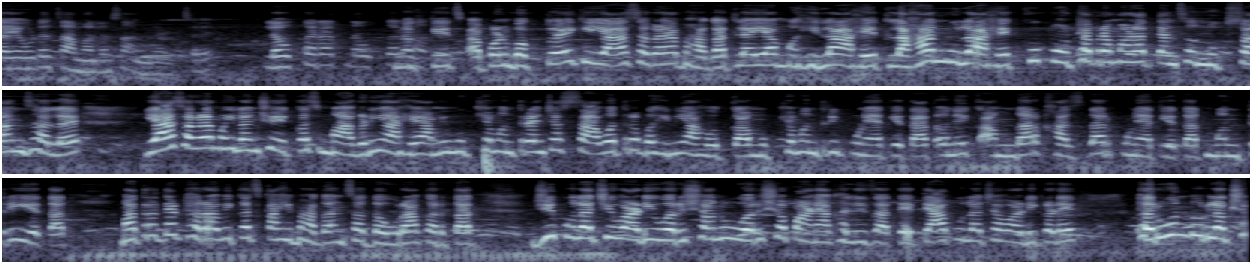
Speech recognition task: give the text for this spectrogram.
का? एवढंच आम्हाला सांगायचं आहे लवकरात लवकर नक्कीच. आपण बघतोय की या सगळ्या भागातल्या या महिला आहेत लहान मुलं आहेत खूप मोठ्या प्रमाणात त्यांचं नुकसान झालंय. या सगळ्या महिलांची एकच मागणी आहे. आम्ही मुख्यमंत्र्यांच्या सावत्र बहिणी आहोत का? मुख्यमंत्री पुण्यात येतात अनेक आमदार खासदार पुण्यात येतात मंत्री येतात. मात्र ते ठराविकच काही भागांचा दौरा करतात. जी पुलाची वाडी वर्षानुवर्ष पाण्याखाली जाते त्या पुलाच्या वाडीकडे ठरवून दुर्लक्ष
